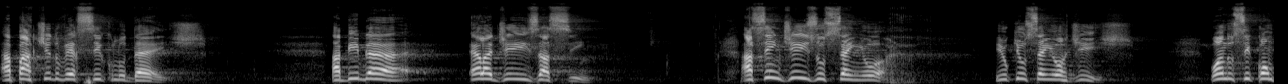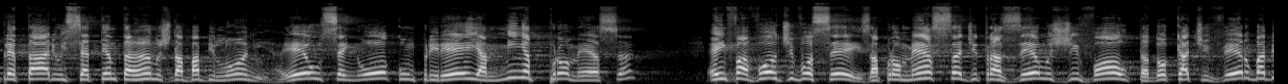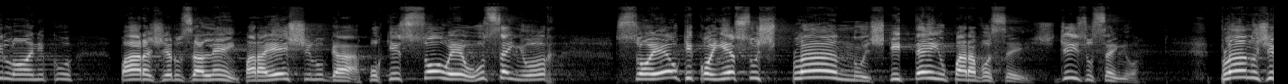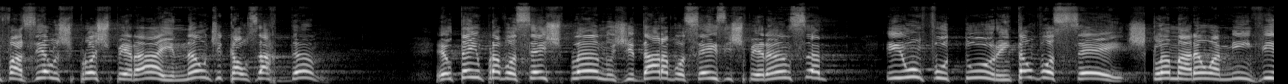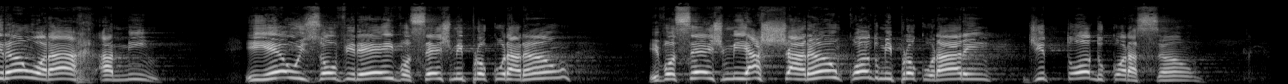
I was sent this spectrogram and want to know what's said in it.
A partir do versículo 10. A Bíblia ela diz assim: Assim diz o Senhor. E o que o Senhor diz? Quando se completarem os 70 anos da Babilônia, eu, Senhor, cumprirei a minha promessa em favor de vocês a promessa de trazê-los de volta do cativeiro babilônico para Jerusalém, para este lugar, porque sou eu, o Senhor, sou eu que conheço os planos que tenho para vocês, diz o Senhor. Planos de fazê-los prosperar e não de causar dano Eu tenho para vocês planos de dar a vocês esperança e um futuro. Então vocês clamarão a mim, virão orar a mim, e eu os ouvirei, vocês me procurarão, e vocês me acharão quando me procurarem de todo o coração.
